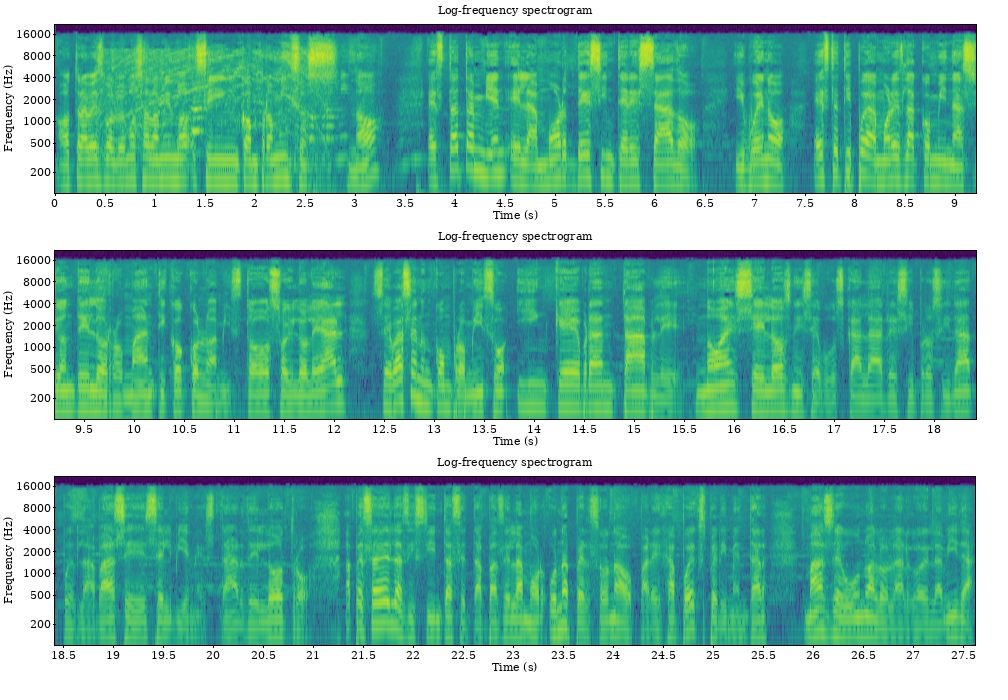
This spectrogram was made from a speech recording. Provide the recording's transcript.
Otra vez volvemos a lo mismo, sin compromisos, ¿no? Está también el amor desinteresado. Y bueno, este tipo de amor es la combinación de lo romántico con lo amistoso y lo leal. Se basa en un compromiso inquebrantable. No hay celos ni se busca la reciprocidad, pues la base es el bienestar del otro. A pesar de las distintas etapas del amor, una persona o pareja puede experimentar más de uno a lo largo de la vida.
